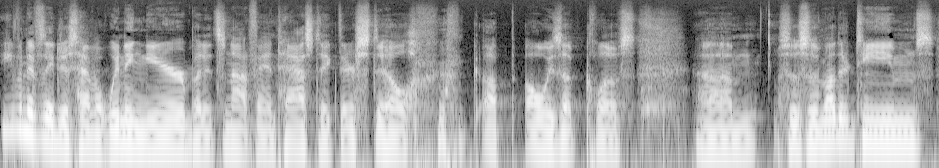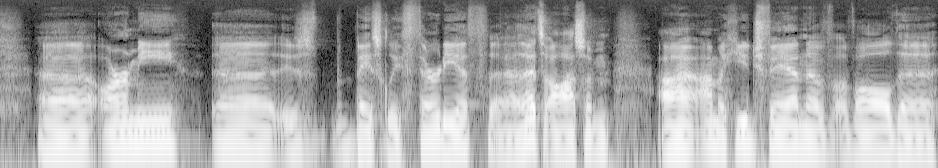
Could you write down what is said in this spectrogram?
even if they just have a winning year, but it's not fantastic, they're still up always up close. Um, so some other teams, uh, Army uh, is basically 30th. Uh, that's awesome. I'm a huge fan of, of all the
